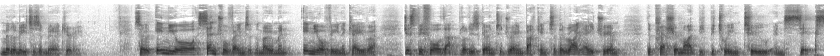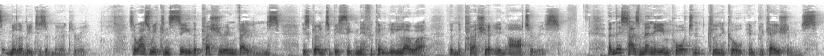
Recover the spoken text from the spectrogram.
millimeters of mercury. So, in your central veins at the moment, in your vena cava, just before that blood is going to drain back into the right atrium, the pressure might be between 2 and 6 millimeters of mercury. So, as we can see, the pressure in veins is going to be significantly lower than the pressure in arteries. And this has many important clinical implications.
